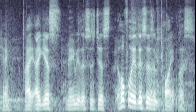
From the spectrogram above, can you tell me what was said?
Okay, I, I guess maybe this is just, hopefully this isn't pointless.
